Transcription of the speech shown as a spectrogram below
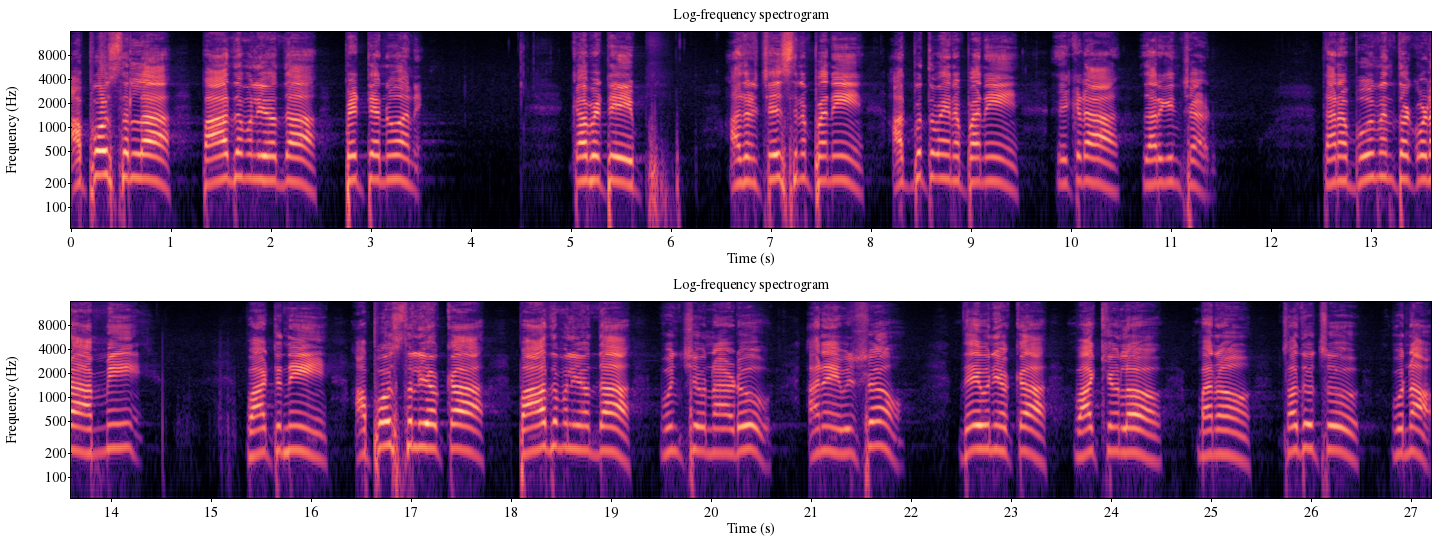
అపోస్తల పాదముల యొద్ద పెట్టాను అని. కాబట్టి అతడు చేసిన పని అద్భుతమైన పని ఇక్కడ జరిగించాడు. తన భూమి అంతా కూడా అమ్మి వాటిని అపోస్తుల యొక్క పాదముల యొద్ద ఉంచి ఉన్నాడు అనే విషయం దేవుని యొక్క వాక్యంలో మనం చదువుతూ ఉన్నాం.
